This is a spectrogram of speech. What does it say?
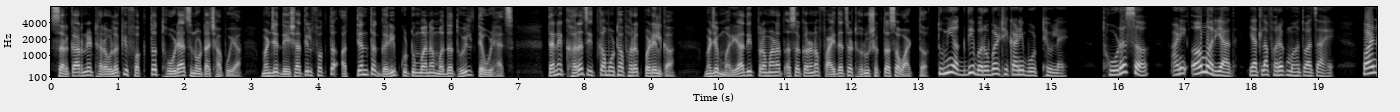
सरकारने ठरवलं की फक्त थोड्याच नोटा छापूया म्हणजे देशातील फक्त अत्यंत गरीब कुटुंबांना मदत होईल तेवढ्याच. त्याने खरंच इतका मोठा फरक पडेल का? म्हणजे मर्यादित प्रमाणात असं करणं फायद्याचं ठरू शकतं असं वाटतं. तुम्ही अगदी बरोबर ठिकाणी बोट ठेवलंय. थोडंसं आणि अमर्याद यातला फरक महत्त्वाचा आहे. पण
